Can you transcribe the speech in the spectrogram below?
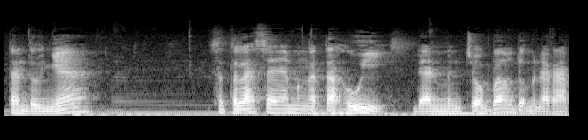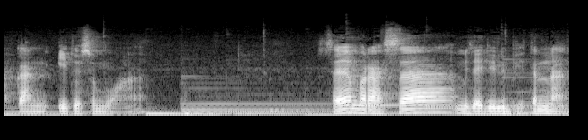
Tentunya, setelah saya mengetahui dan mencoba untuk menerapkan itu semua, saya merasa menjadi lebih tenang,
